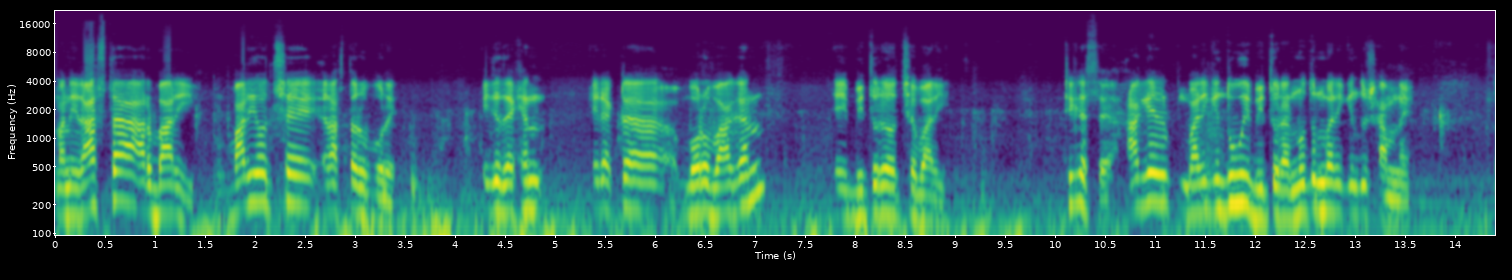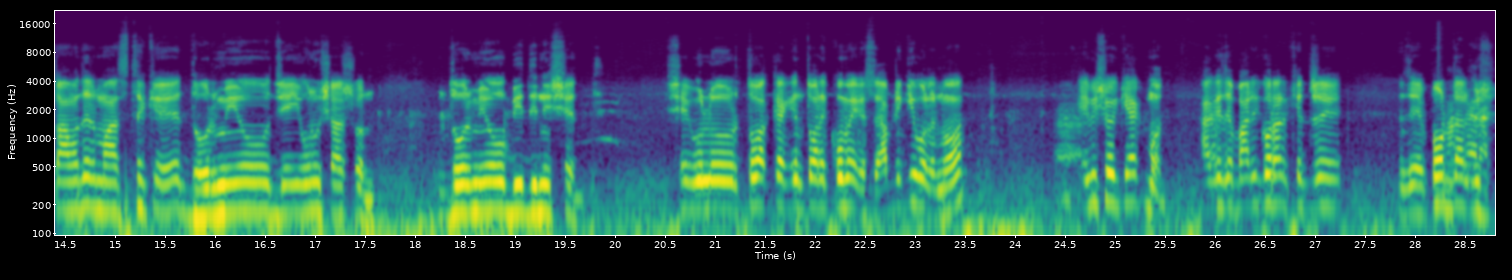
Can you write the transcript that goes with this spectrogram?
মানে রাস্তা আর বাড়ি বাড়ি হচ্ছে রাস্তার উপরে। এই যে দেখেন এর একটা বড় বাগান এই ভিতরে হচ্ছে বাড়ি। ঠিক আছে? আগের বাড়ি কিন্তু ওই ভিতরে আর নতুন বাড়ি কিন্তু সামনে। তো আমাদের মাঝ থেকে ধর্মীয় যেই অনুশাসন ধর্মীয় বিধিনিষেধ সেগুলোর তোয়াক্কা কিন্তু অনেক কমে গেছে। আপনি কি বলেন মামা হ্যাঁ। এই বিষয়ে কি একমত? আগে যে বাড়ি করার ক্ষেত্রে যে পর্দার বিষয়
